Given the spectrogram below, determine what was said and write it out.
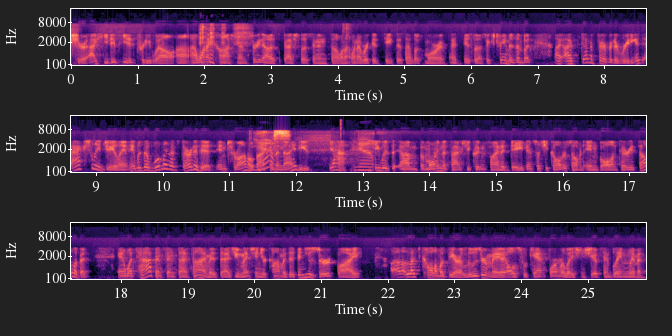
Sure. Actually, you did, you did pretty well. Uh, I want to caution, I'm certainly not a specialist in incel. When I, when I worked at CSIS, I looked more at, Islamist extremism, but I, have done a fair bit of reading. It's actually, Jalen, it was a woman that started it in Toronto back yes. in the 90s. Yeah. No. She was um, bemoaning the fact she couldn't find a date, and so she called herself an involuntary celibate. And what's happened since that time is, as you mentioned in your comments, they've been usurped by, uh, let's call them what they are, loser males who can't form relationships and blame women.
